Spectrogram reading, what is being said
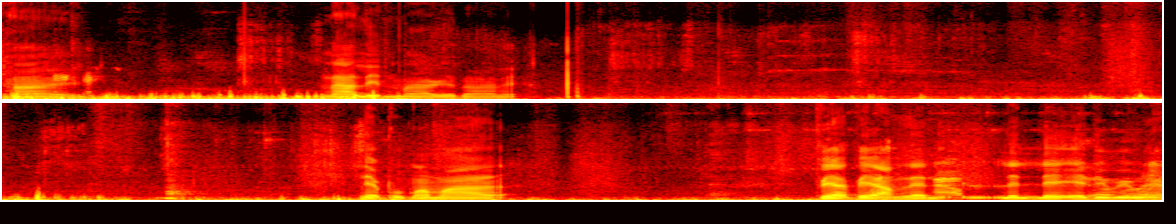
ใช่ น่าเล่นมากเลยตาเนี่ย เนี่ยผมเอามาพี่พยายามเล่นเล่นเล่นเอดีวิวไง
